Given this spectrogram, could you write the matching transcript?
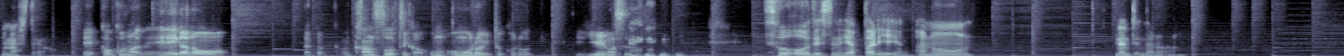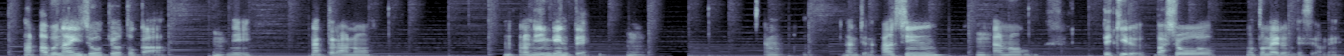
見ましたよ。え、ここの映画のなんか感想っていうかおおもろいところ言えます？そうですね。やっぱり、うんあの、なんて言うんだろうな。あ危ない状況とかになったら、あの、うんあの人間って、うんあのなんていうの、安心、うんあの、できる場所を求めるんですよね。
